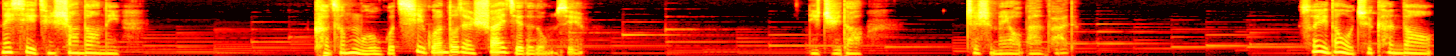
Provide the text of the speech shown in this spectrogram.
那些已经伤到你，可曾某个器官都在衰竭的东西，你知道，这是没有办法的。所以，当我去看到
